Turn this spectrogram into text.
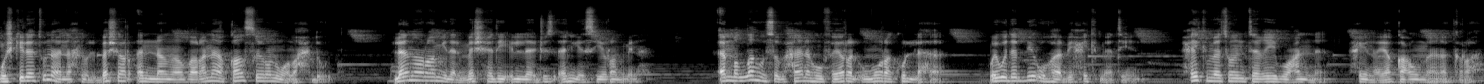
مشكلتنا نحن البشر أن نظرنا قاصر ومحدود. لا نرى من المشهد إلا جزءا يسيرا منه. أما الله سبحانه فيرى الأمور كلها ويدبرها بحكمة حكمة تغيب عنا حين يقع ما نكره.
